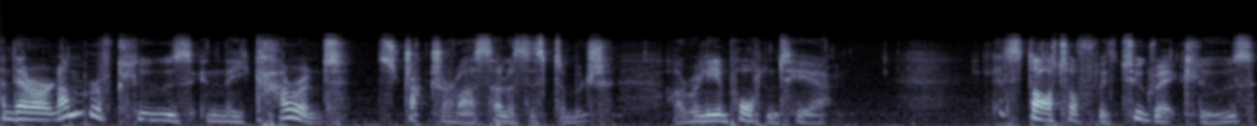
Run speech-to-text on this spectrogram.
And there are a number of clues in the current structure of our solar system which are really important here. Let's start off with two great clues,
